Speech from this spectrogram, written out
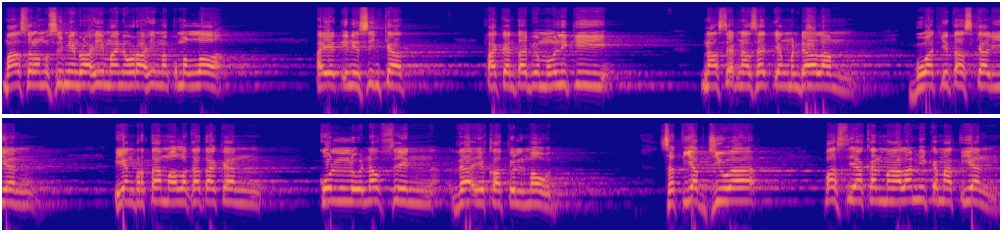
Masalah muslimin rahimani rahimakumullah. Ayat ini singkat akan tapi memiliki nasihat-nasihat yang mendalam buat kita sekalian. Yang pertama Allah katakan kullu nafsin dha'iqatul maut. Setiap jiwa pasti akan mengalami kematian.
